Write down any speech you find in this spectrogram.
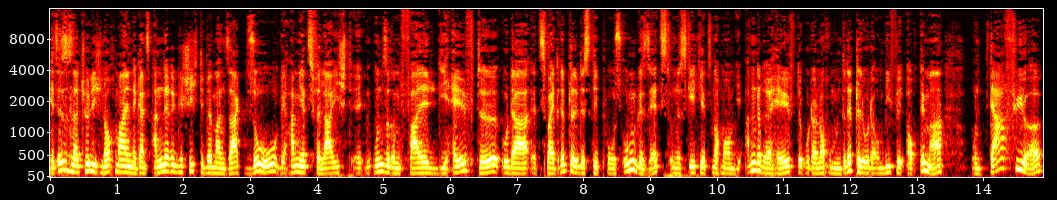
Jetzt ist es natürlich nochmal eine ganz andere Geschichte, wenn man sagt, so, wir haben jetzt vielleicht äh, in unserem Fall die Hälfte oder äh, zwei Drittel des Depots umgesetzt und es geht jetzt nochmal um die andere Hälfte oder noch um ein Drittel oder um wie viel auch immer. Und dafür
